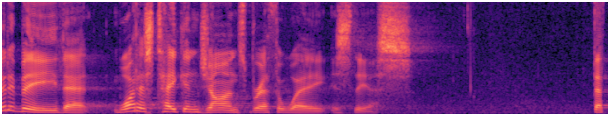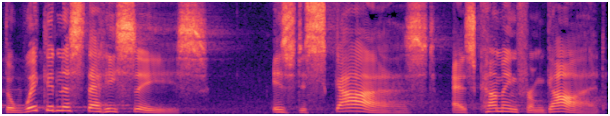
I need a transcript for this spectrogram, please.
Could it be that what has taken John's breath away is this? that the wickedness that he sees is disguised as coming from God,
